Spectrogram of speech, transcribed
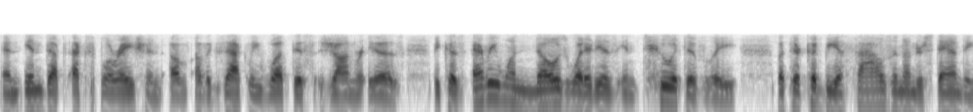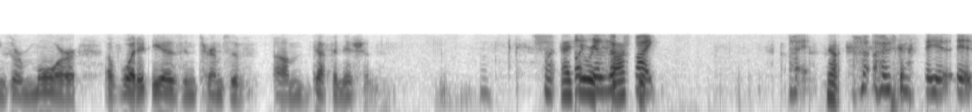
an in-depth exploration of, of exactly what this genre is. Because everyone knows what it is intuitively but there could be a thousand understandings or more of what it is in terms of um, definition. Well, as you were it talking looks like I. I was going to say it, it,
